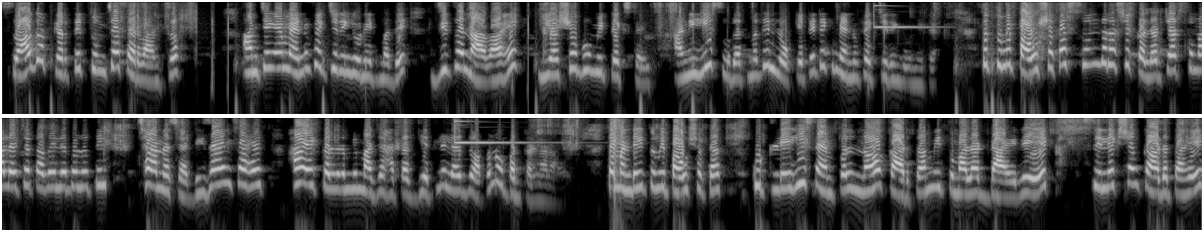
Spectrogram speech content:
स्वागत करते तुमच्या सर्वांचं आमच्या या मॅन्युफॅक्चरिंग युनिटमध्ये जिचं नाव आहे यशोभूमी टेक्सटाईल आणि ही सुरतमध्ये लोकेटेड एक मॅन्युफॅक्चरिंग युनिट आहे. तर तुम्ही पाहू शकता सुंदर असे कलर चार्ट तुम्हाला याच्यात अवेलेबल होतील. छान अशा डिझाईन्स आहेत. हा एक कलर मी माझ्या हातात घेतलेला आहे जो आपण ओपन करणार आहोत. तर मंडळी तुम्ही पाहू शकता कुठलेही सॅम्पल न काढता मी तुम्हाला डायरेक्ट सिलेक्शन काढत आहे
